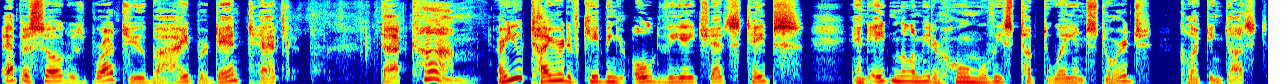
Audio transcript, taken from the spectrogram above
episode was brought to you by BurdantTech.com. Are you tired of keeping your old VHS tapes and 8mm home movies tucked away in storage, collecting dust?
